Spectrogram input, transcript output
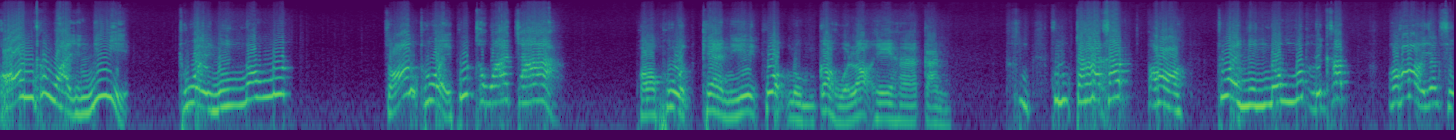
ก่อนเขาว่าอย่างนี้ถ้วยหนึ่งน้องนุช สองถ้วยพุทธวาจา พอพูดแค่นี้พวกหนุ่มก็หัวเราะเฮฮากัน คุณตาครับอ๋อถ้วยหนึ่งนงนุชหรือครับอ๋อยังสุ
